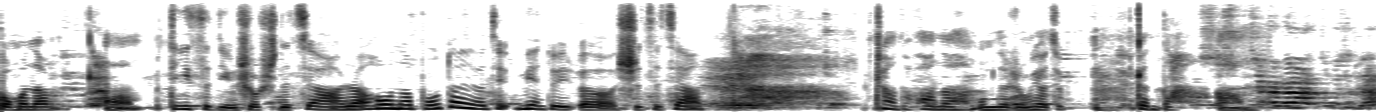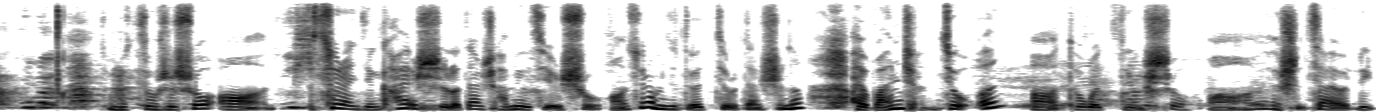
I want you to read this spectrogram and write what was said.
我们呢，嗯，第一次领受十字架，然后呢，不断要接面对呃十字架，这样的话呢，我们的荣耀就更大啊。我们总是说啊，虽然已经开始了，但是还没有结束啊。虽然我们已经得救了，但是呢，还完成救恩啊，透过领受啊，十字架要领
